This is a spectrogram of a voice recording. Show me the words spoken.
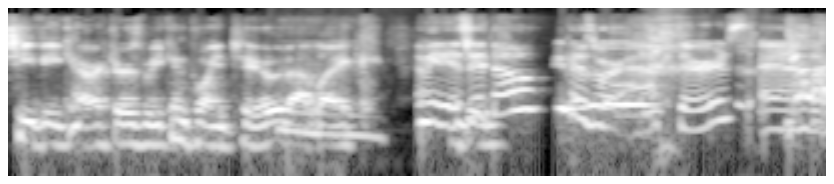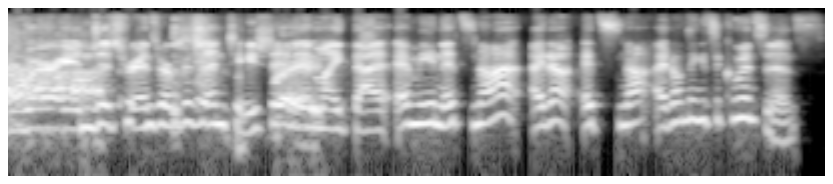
TV characters we can point to that like I mean, is it though? Because we're actors and we're into trans representation Right. and like that. I mean, it's not. I don't. It's not. I don't think it's a coincidence.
